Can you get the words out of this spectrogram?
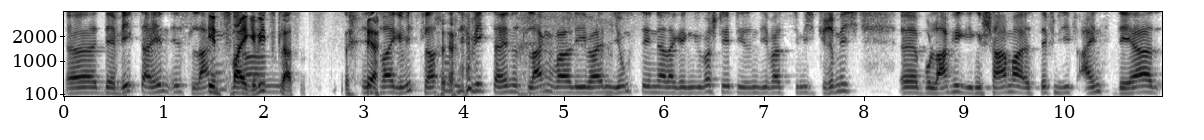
Äh, der Weg dahin ist lang. In zwei ähm, Gewichtsklassen. In zwei Gewichtsklassen. Der Weg dahin ist lang, weil die beiden Jungs, denen er da gegenübersteht, die sind jeweils ziemlich grimmig. Äh, Bolaki gegen Sharma ist definitiv eins der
